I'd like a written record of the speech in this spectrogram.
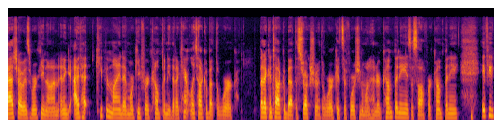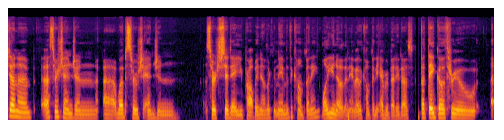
batch I was working on, and I've had keep in mind I'm working for a company that I can't really talk about the work, but I can talk about the structure of the work. It's a Fortune 100 company. It's a software company. If you've done a, a search engine, uh, web search engine search today, you probably know the name of the company. Well, you know the name of the company. Everybody does. But they go through. Uh,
